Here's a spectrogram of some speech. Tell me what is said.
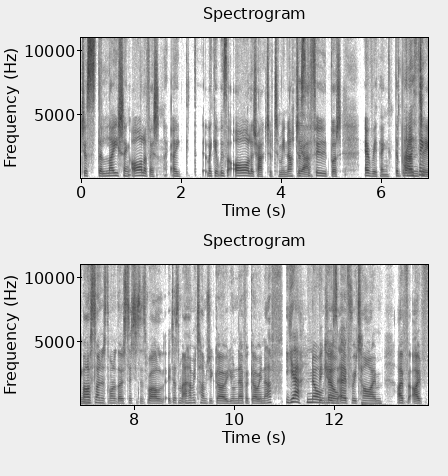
just the lighting, all of it. I like it was all attractive to me, not just Yeah. the food, but everything, the branding. And. I think Barcelona is one of those cities as well. It doesn't matter how many times you go, you'll never go enough yeah, no, because no, every time I've I've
